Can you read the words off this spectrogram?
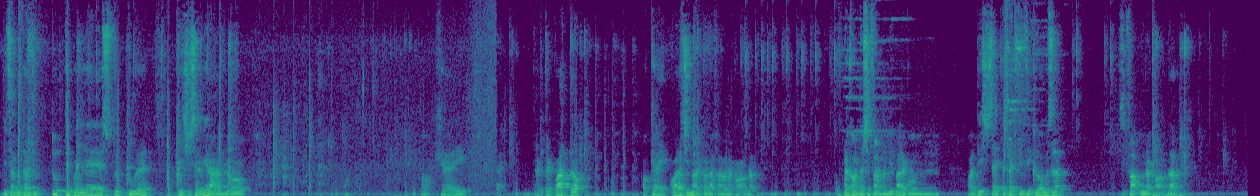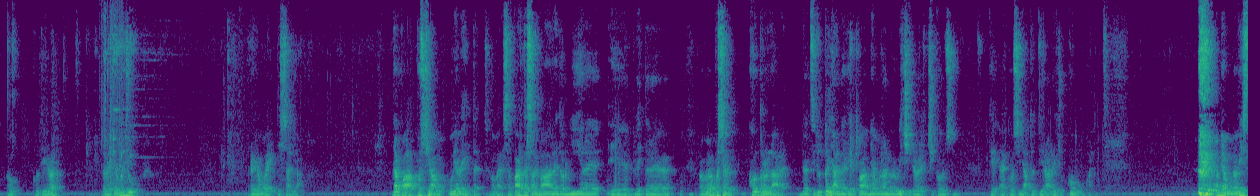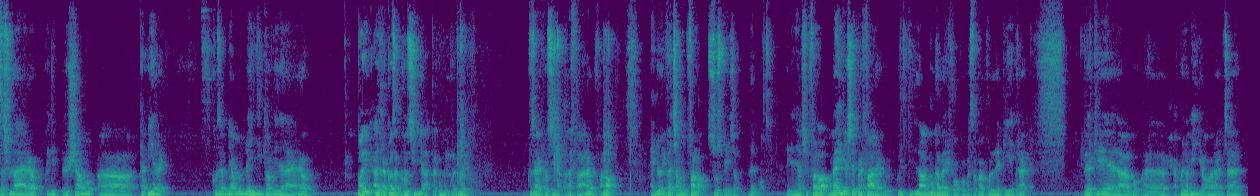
Iniziare a buttare giù tutte quelle strutture che ci serviranno. Ok. 3 3 4 ok ora ci manca da fare una corda. La corda si fa non mi pare con quanti? 7 pezzi di close. Si fa una corda. Oh continua. La mettiamo giù. Prendiamo e saliamo da qua possiamo ovviamente vabbè, a parte salvare dormire e mettere ma possiamo controllare innanzitutto gli alberi che qua abbiamo un albero vicino che è consigliato tirare giù comunque. Abbiamo una vista sull'aereo quindi riusciamo a capire cosa abbiamo nei dintorni dell'aereo. Poi altra cosa consigliata comunque noi cosa è consigliato? è fare un falò e noi facciamo un falò sospeso nel vuoto quindi andiamo sul falò. Meglio sempre fare la buca per il fuoco questa qua con le pietre perché è, la, eh, è quella migliore cioè.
